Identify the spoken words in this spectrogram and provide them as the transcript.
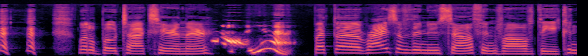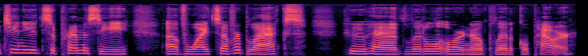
little Botox here and there. Yeah, yeah. But the rise of the New South involved the continued supremacy of whites over blacks who had little or no political power.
